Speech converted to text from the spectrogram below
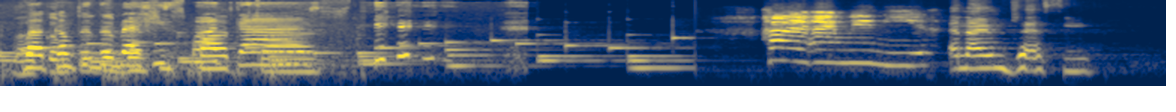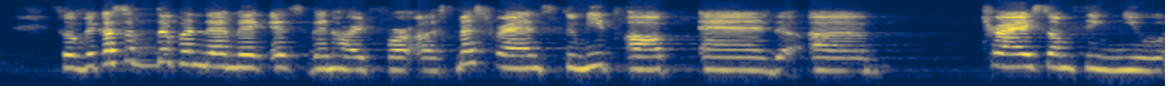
Welcome, to, the Beshies Podcast. Hi, I'm Minnie. And I'm Jessie. So because of the pandemic, it's been hard for us best friends to meet up and um, try something new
